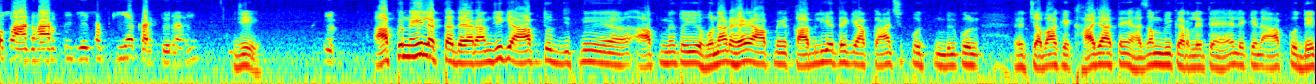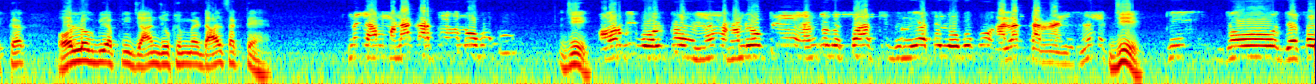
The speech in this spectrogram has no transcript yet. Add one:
उस आधार पे ये सब किया करते रहे। जी। आपको नहीं लगता दयाराम जी कि आप तो जितनी आप में तो ये हुनर है आप में काबिलियत है कि आप कांच को बिल्कुल चबा के खा जाते हैं हजम भी कर लेते हैं लेकिन आपको देखकर और लोग भी अपनी जान जोखिम में डाल सकते हैं। नहीं हम मना करते हैं लोगों को। जी। और भी बोलते हैं हम लोग तो अंधविश्वास की दुनिया से लोगों को अलग कर रहे हैं जी। कि जो जैसे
